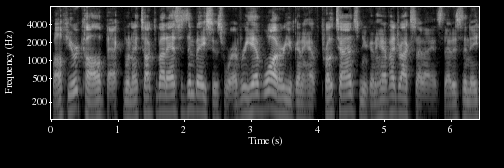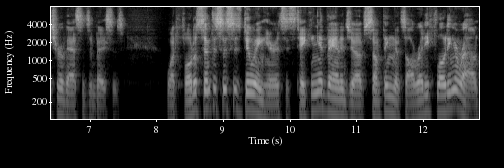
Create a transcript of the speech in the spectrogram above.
Well, if you recall, back when I talked about acids and bases, wherever you have water, you're going to have protons and you're going to have hydroxide ions. That is the nature of acids and bases. What photosynthesis is doing here is it's taking advantage of something that's already floating around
